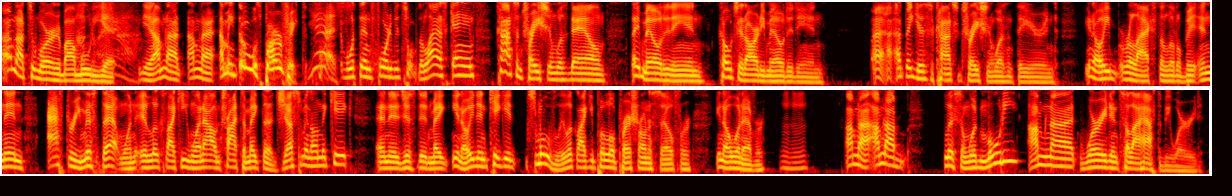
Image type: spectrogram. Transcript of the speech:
I'm not too worried about Moody yet. Yeah, I'm not. I'm not. I mean, dude was perfect. Yes. Within 40 between the last game, concentration was down. They it in. Coach had already it in. I, I think his concentration wasn't there, and you know he relaxed a little bit. And then after he missed that one, it looks like he went out and tried to make the adjustment on the kick, and it just didn't make. You know, he didn't kick it smoothly. It looked like he put a little pressure on himself, or you know, whatever. Mm-hmm. I'm not. I'm not. Listen, with Moody, I'm not worried until I have to be worried.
